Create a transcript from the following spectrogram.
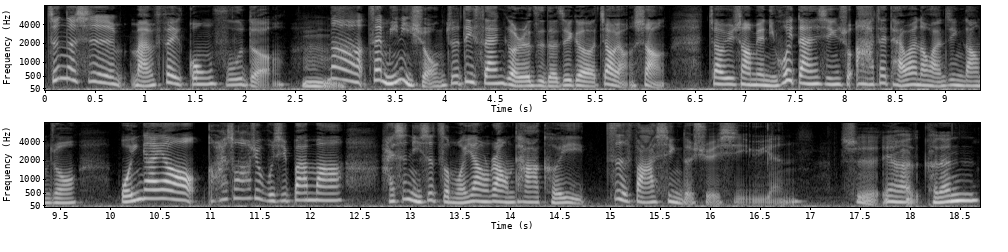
真的是蛮费功夫的，嗯。那在迷你熊就是第三个儿子的这个教养上、教育上面，你会担心说啊，在台湾的环境当中，我应该要赶快送他去补习班吗？还是你是怎么样让他可以自发性的学习语言？是呀，可能。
